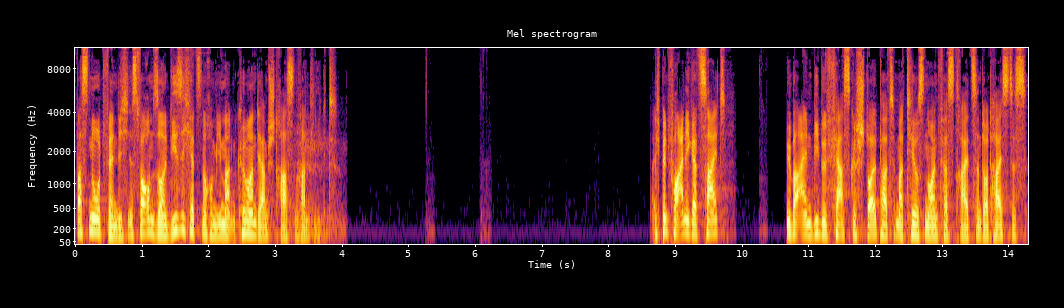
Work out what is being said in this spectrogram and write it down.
was notwendig ist. Warum sollen die sich jetzt noch um jemanden kümmern, der am Straßenrand liegt? Ich bin vor einiger Zeit über einen Bibelvers gestolpert, Matthäus 9, Vers 13. Dort heißt es,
